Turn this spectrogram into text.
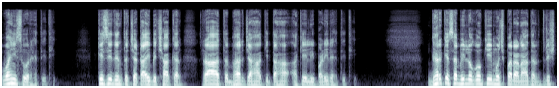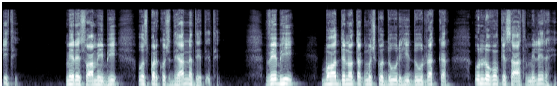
वहीं सो रहती थी। किसी दिन तो चटाई बिछाकर रात भर जहाँ की तहां अकेली पड़ी रहती थी। घर के सभी लोगों की मुझ पर अनादर दृष्टि थी। मेरे स्वामी भी उस पर कुछ ध्यान न देते थे। वे भी बहुत दिनों तक मुझको दूर ही दूर रखकर उन लोगों के साथ मिले रहे।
